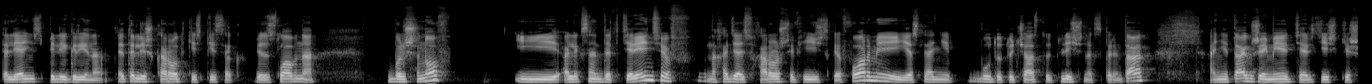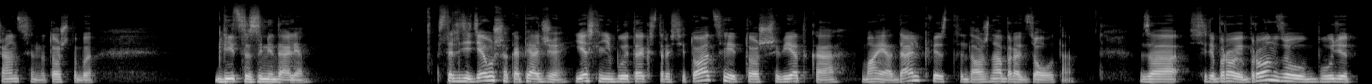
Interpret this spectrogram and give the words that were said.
итальянец Пелигрина. Это лишь короткий список. Безусловно, Большинов и Александр Терентьев, находясь в хорошей физической форме, и если они будут участвовать в личных спринтах, они также имеют теоретические шансы на то, чтобы биться за медали. Среди девушек, опять же, если не будет экстра ситуации, то шведка Майя Дальквист должна брать золото. За серебро и бронзу будет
